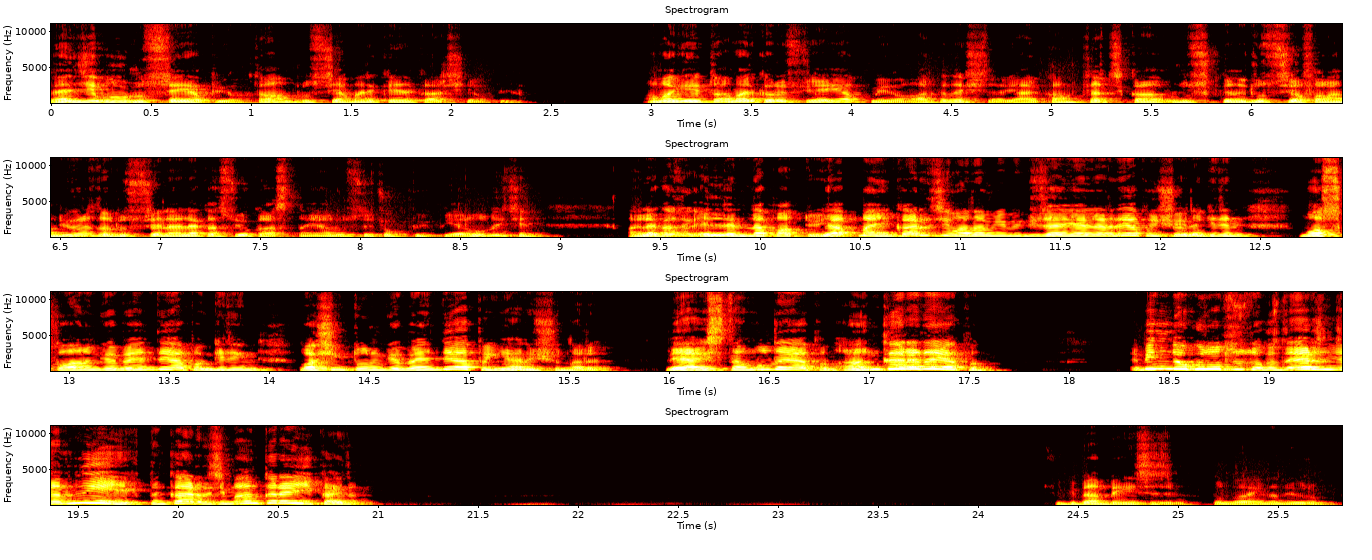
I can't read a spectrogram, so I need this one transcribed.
Bence bunu Rusya yapıyor. Tamam? Rusya Amerika'ya karşı yapıyor. Ama gelip de Amerika Rusya'ya yapmıyor arkadaşlar. Yani Kamçatka, Rusya, Rusya falan diyoruz da Rusya ile alakası yok aslında. Yani Rusya çok büyük bir yer olduğu için alakası yok. Ellerinde patlıyor. Yapmayın kardeşim adam gibi güzel yerlerde yapın şöyle. Gidin Moskova'nın göbeğinde yapın. Gidin Washington'un göbeğinde yapın yani şunları. Veya İstanbul'da yapın. Ankara'da yapın. 1939'da Erzincan'ı niye yıktın kardeşim? Ankara'yı yıkaydın. Çünkü ben beyinsizim. Bunlara inanıyorum.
